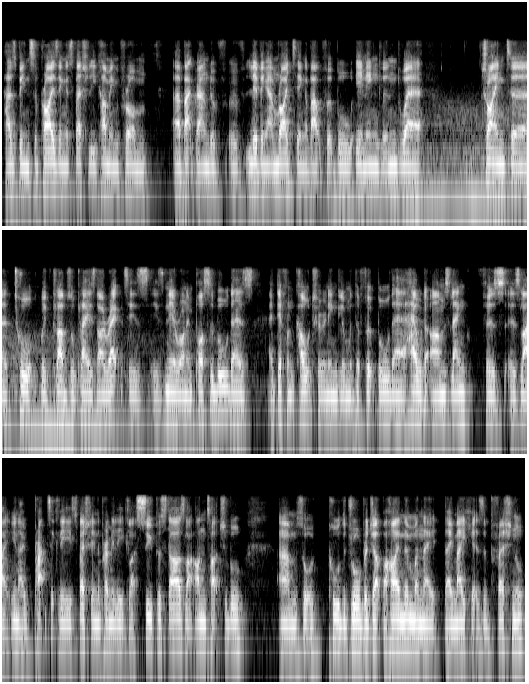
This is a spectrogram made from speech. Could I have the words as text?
has been surprising, especially coming from a background of, of living and writing about football in England, where trying to talk with clubs or players direct is is near on impossible. There's a different culture in England with the football. They're held at arm's length as as like you know practically, especially in the Premier League, like superstars, like untouchable um, sort of pull the drawbridge up behind them when they they make it as a professional.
